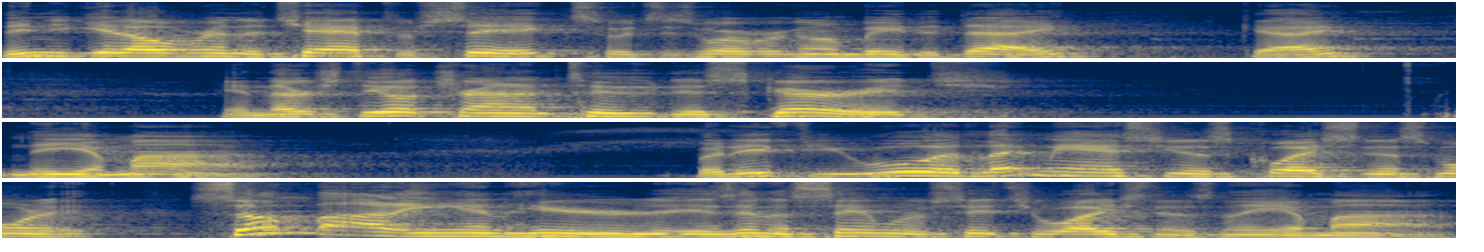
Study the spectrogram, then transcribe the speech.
Then you get over into chapter 6, which is where we're going to be today. Okay? And they're still trying to discourage Nehemiah. But if you would, let me ask you this question this morning. Somebody in here is in a similar situation as Nehemiah.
